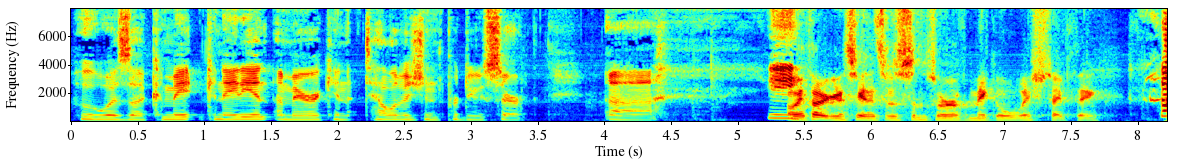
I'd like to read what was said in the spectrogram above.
who was a Canadian American television producer. Uh, he, Oh, I thought you were gonna say this was some sort of make a wish type thing.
